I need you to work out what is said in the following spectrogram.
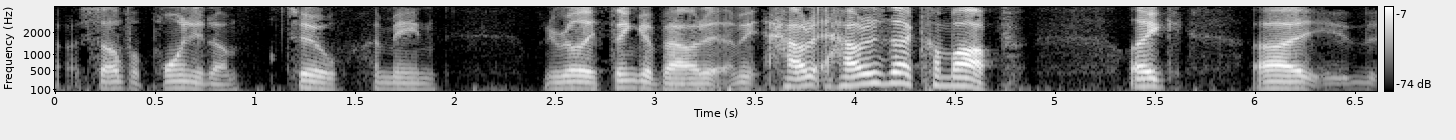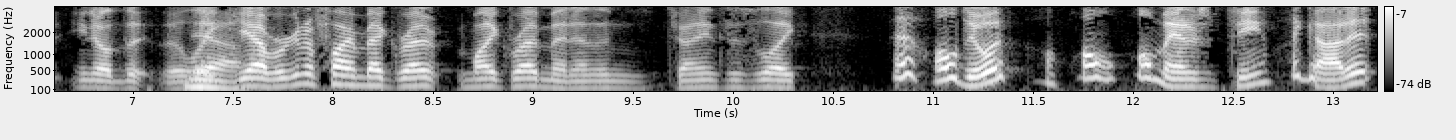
uh, self-appointed him too. I mean, when you really think about it, I mean, how how does that come up? Like, uh, you know, the, like, Yeah. yeah. we're gonna fire Mike, Red, Mike Redmond, and then Giants is like, eh, I'll do it. I'll, I'll, I'll manage the team. I got it.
